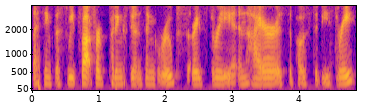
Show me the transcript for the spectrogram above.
I think the sweet spot for putting students in groups, grades three and higher, is supposed to be three.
